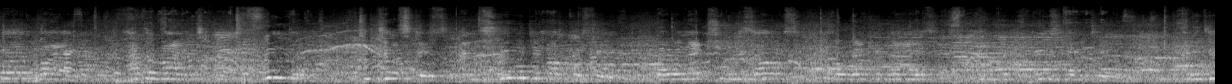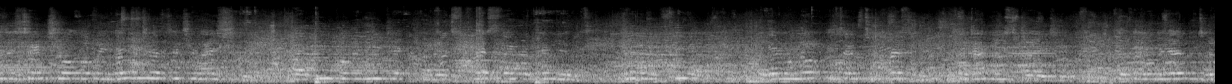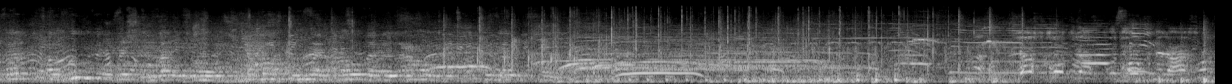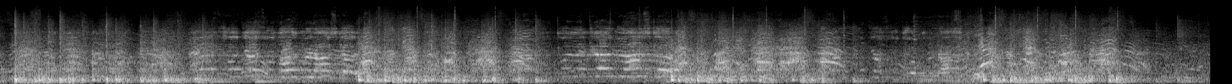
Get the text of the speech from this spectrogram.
worldwide, have the right to freedom, to justice, and true democracy, where election results are recognized and appreciated. And it is essential that we move to a situation where people in Egypt can express their opinions without fear, that they will not be sent to prison for demonstrating, that they will be able to vote for who they wish to vote for, and not who they're told they're allowed Yes!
